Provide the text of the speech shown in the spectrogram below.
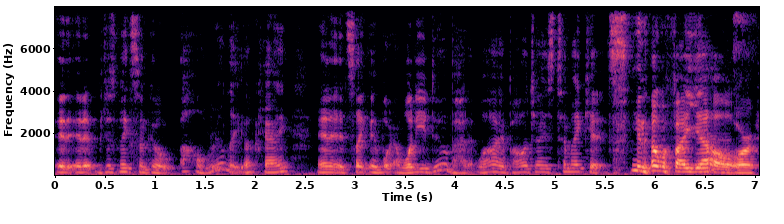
it, it just makes them go, "Oh, really? Okay." And it's like, what do you do about it? Well, I apologize to my kids, you know, if I yell yes. or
